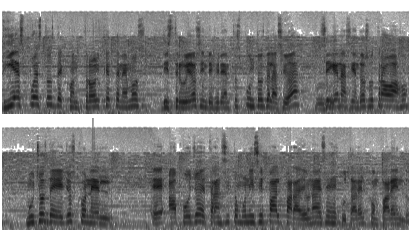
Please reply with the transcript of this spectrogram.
10 puestos de control que tenemos distribuidos en diferentes puntos de la ciudad siguen haciendo su trabajo, muchos de ellos con el eh, apoyo de tránsito municipal para de una vez ejecutar el comparendo.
